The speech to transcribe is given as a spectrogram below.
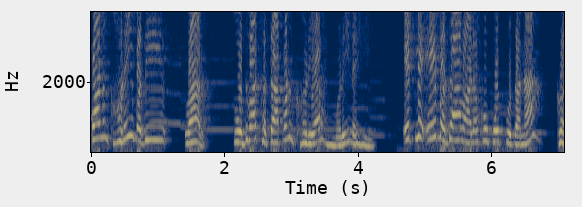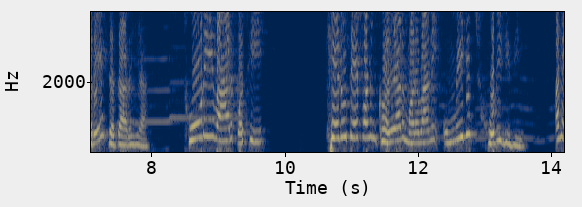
પણ ઘણી બધી વાર શોધવા છતાં પણ ઘડિયાળ મળી નહીં. એટલે એ બધા બાળકો પોતપોતાના ઘરે જતા રહ્યા. થોડી વાર પછી ખેડૂતે પણ ઘડિયાળ મળવાની ઉમ્મીદ છોડી દીધી અને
